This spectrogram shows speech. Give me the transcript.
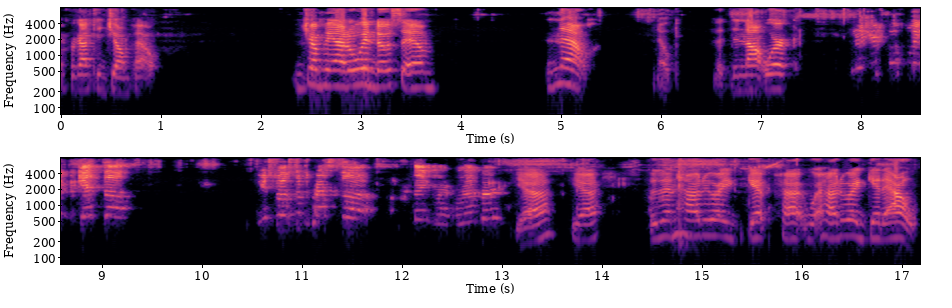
I forgot to jump out. I'm jumping out a window, Sam. No. Nope. That did not work. Know, you're supposed to get the. You're supposed to press the thing, right? Remember? Yeah, yeah. But then how do I get pat? How do I get out?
